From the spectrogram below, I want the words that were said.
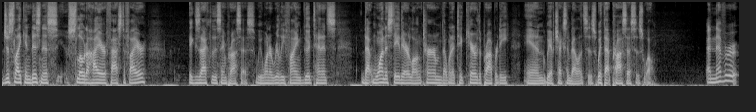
just like in business, slow to hire, fast to fire, exactly the same process. We want to really find good tenants that want to stay there long term, that want to take care of the property, and we have checks and balances with that process as well. And never,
